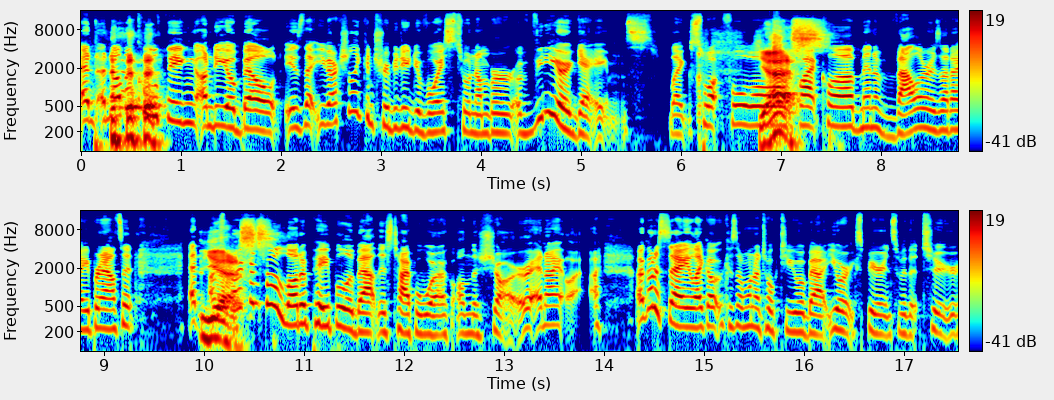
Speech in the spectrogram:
And another cool thing under your belt is that you've actually contributed your voice to a number of video games, like SWAT 4, Yes. Fight Club, Men of Valor. Is that how you pronounce it? And Yes. I've spoken to a lot of people about this type of work on the show, and I, I, I gotta say, like, because I want to talk to you about your experience with it too.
